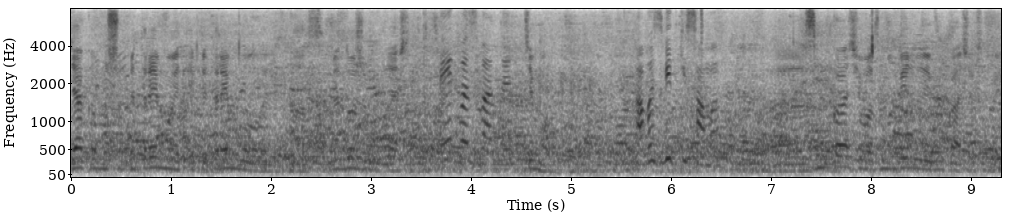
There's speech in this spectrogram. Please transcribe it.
Дякуємо, що підтримуєте і підтримували нас. Ми дуже вам вдячні. А як вас звати? Тімо. А ви звідки саме? Е, З Мукачева, з мобільної Мукачевської.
